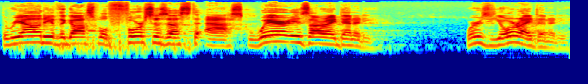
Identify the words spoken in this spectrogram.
The reality of the gospel forces us to ask where is our identity? Where's your identity?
